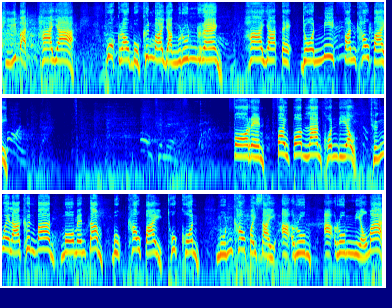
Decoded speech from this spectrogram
ผีบัตรฮายา พวกเราบุกขึ้นมาอย่างรุนแรง ฮายาเตะโดนมีดฟันเข้าไป เรนเฝ้าป้อมล่างคนเดียว ถึงเวลาขึ้นบ้านโมเมนตัมบุกเข้าไป ทุกคน หมุนเข้าไปใส่อารุมอารุมเหนียวมาก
